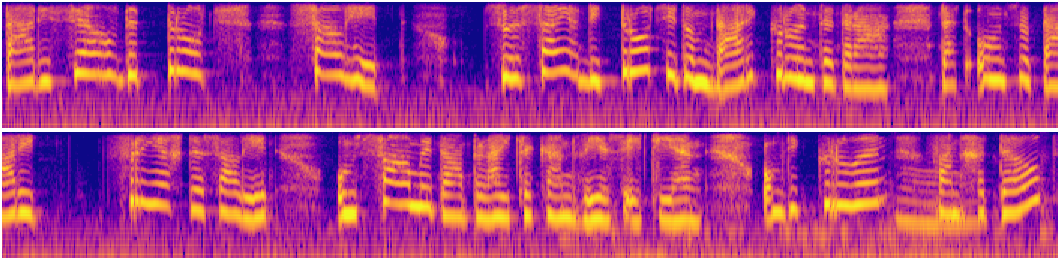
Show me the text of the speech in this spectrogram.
daardie selfde trots sal hê so sy die trots het om daardie kroon te dra dat ons ook daardie vreugde sal hê om saam met haar bly te kan wees Etienne om die kroon ja. van geduld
